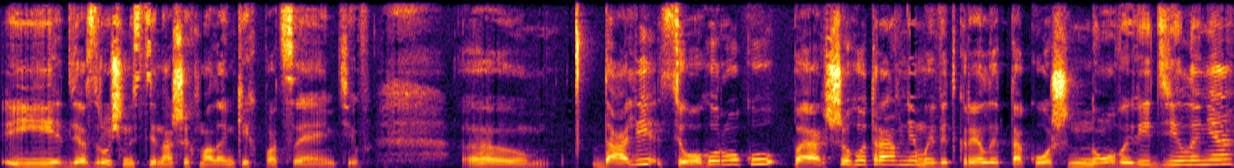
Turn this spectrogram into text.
і для зручності наших маленьких пацієнтів. Е, Далі цього року, 1 травня, ми відкрили також нове відділення.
